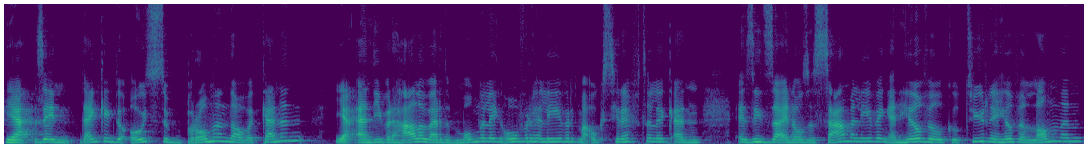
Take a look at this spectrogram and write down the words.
Ja, zijn denk ik de oudste bronnen dat we kennen. ja. En die verhalen werden mondeling overgeleverd, maar ook schriftelijk. En is iets dat in onze samenleving en heel veel culturen in heel veel landen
